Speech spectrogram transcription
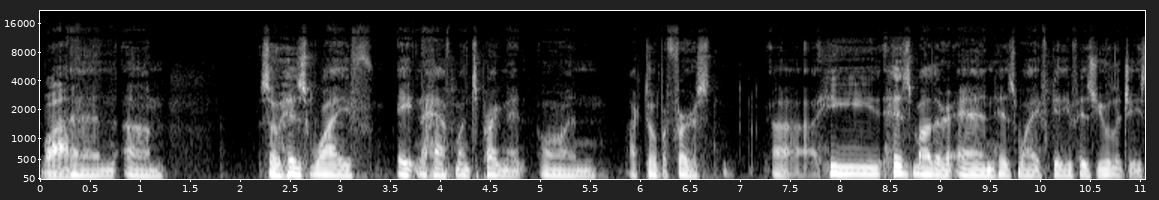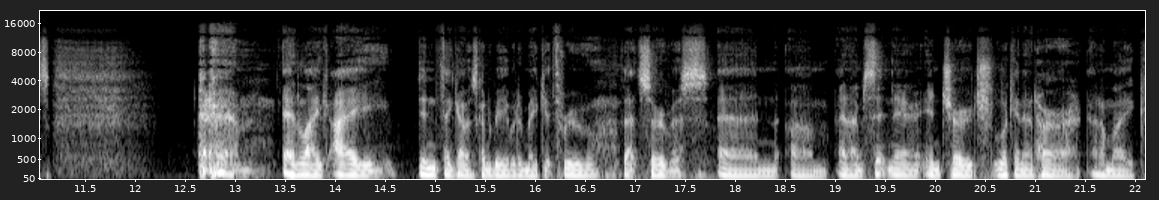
Wow. And um, so his wife, eight and a half months pregnant on October 1st, uh, he, his mother and his wife gave his eulogies. and like, I didn't think I was going to be able to make it through that service. And, um, and I'm sitting there in church looking at her and I'm like,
